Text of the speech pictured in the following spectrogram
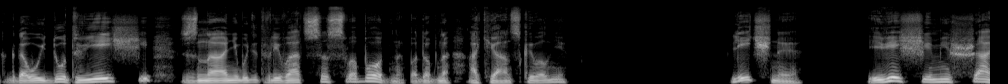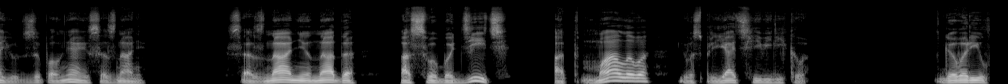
когда уйдут вещи, знание будет вливаться свободно, подобно океанской волне. Личное и вещи мешают, заполняя сознание. Сознание надо освободить от малого для восприятия великого. Говорил,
